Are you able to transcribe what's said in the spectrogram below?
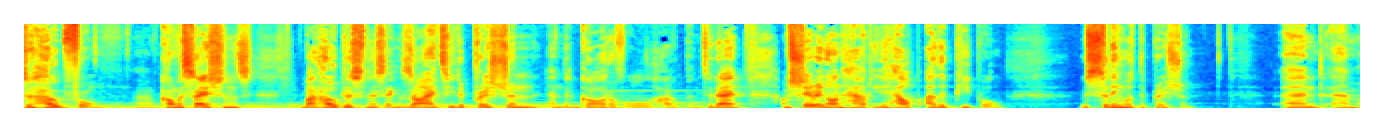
to Hopeful uh, conversations about hopelessness, anxiety, depression, and the God of all hope. And today I'm sharing on how do you help other people who are sitting with depression and um,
